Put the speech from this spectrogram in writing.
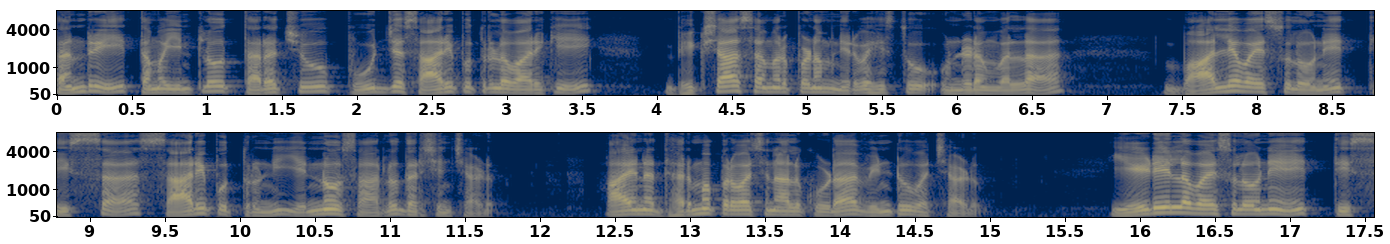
తండ్రి తమ ఇంట్లో తరచూ పూజ్య సారిపుత్రుల వారికి భిక్షా సమర్పణం నిర్వహిస్తూ ఉండడం వల్ల బాల్య వయస్సులోనే తిస్స సారిపుత్రుణ్ణి ఎన్నోసార్లు దర్శించాడు. ఆయన ధర్మ ప్రవచనాలు కూడా వింటూ వచ్చాడు. ఏడేళ్ళ వయసులోనే తిస్స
